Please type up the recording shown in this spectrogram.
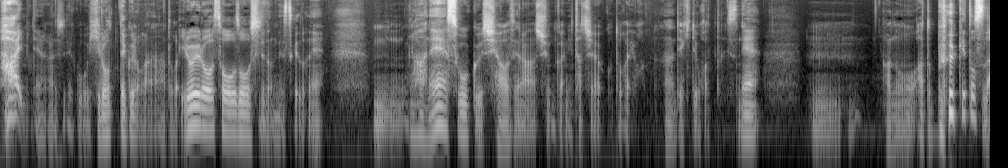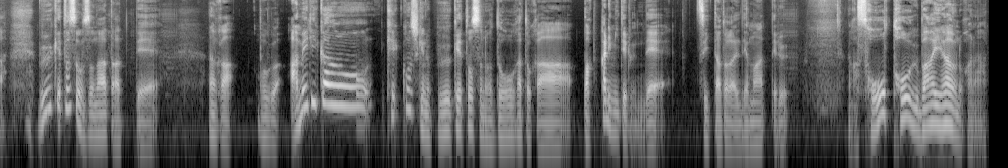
はいみたいな感じでこう拾ってくのかなとかいろいろ想像してたんですけどね。うん、まあね、すごく幸せな瞬間に立ち会うことがよできてよかったですね。うん。あの、あとブーケトスだ。ブーケトスもその後あって、なんか、僕はアメリカの結婚式のブーケトスの動画とかばっかり見てるんで、ツイッターとかで出回ってる。なんか相当奪い合うのかなっ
